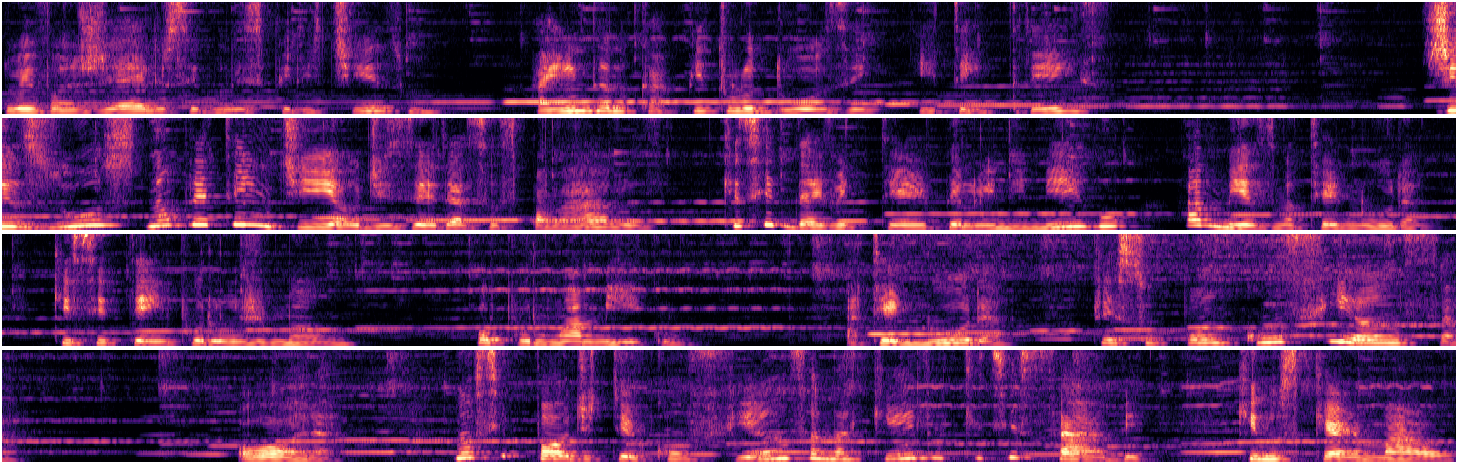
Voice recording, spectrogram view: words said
no Evangelho segundo o Espiritismo, ainda no capítulo 12, item 3, Jesus não pretendia, ao dizer essas palavras, que se deve ter pelo inimigo a mesma ternura que se tem por um irmão ou por um amigo. A ternura pressupõe confiança. Ora, não se pode ter confiança naquele que se sabe que nos quer mal.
